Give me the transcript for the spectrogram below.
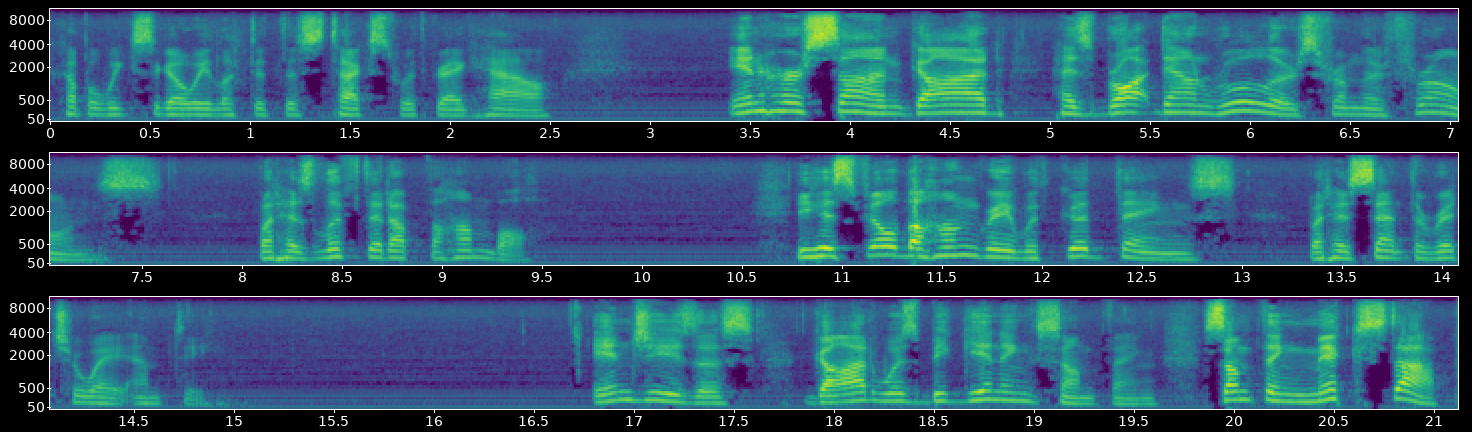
a couple weeks ago, we looked at this text with Greg Howe. In her Son, God has brought down rulers from their thrones, but has lifted up the humble. He has filled the hungry with good things, but has sent the rich away empty in Jesus, God was beginning something, something mixed up,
